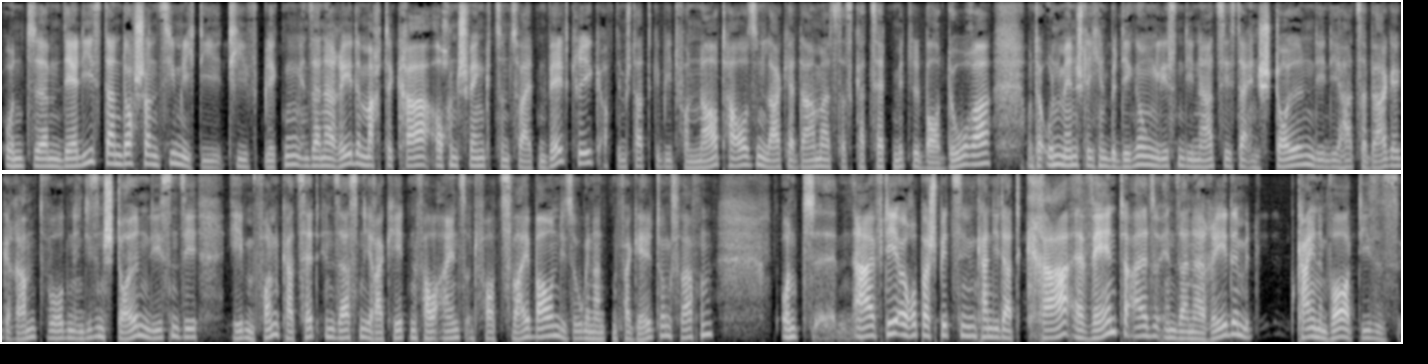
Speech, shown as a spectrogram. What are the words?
Und ähm, der ließ dann doch schon ziemlich die tief blicken. In seiner Rede machte Krah auch einen Schwenk zum Zweiten Weltkrieg. Auf dem Stadtgebiet von Nordhausen lag ja damals das KZ Mittelbau-Dora. Unter unmenschlichen Bedingungen ließen die Nazis da in Stollen, die in die Harzer Berge gerammt wurden. In diesen Stollen ließen sie eben von KZ-Insassen die Raketen V1 und V2 bauen, die sogenannten Vergeltungswaffen. Und äh, AfD-Europaspitzenkandidat Krah erwähnte also in seiner Rede mit keinem Wort dieses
